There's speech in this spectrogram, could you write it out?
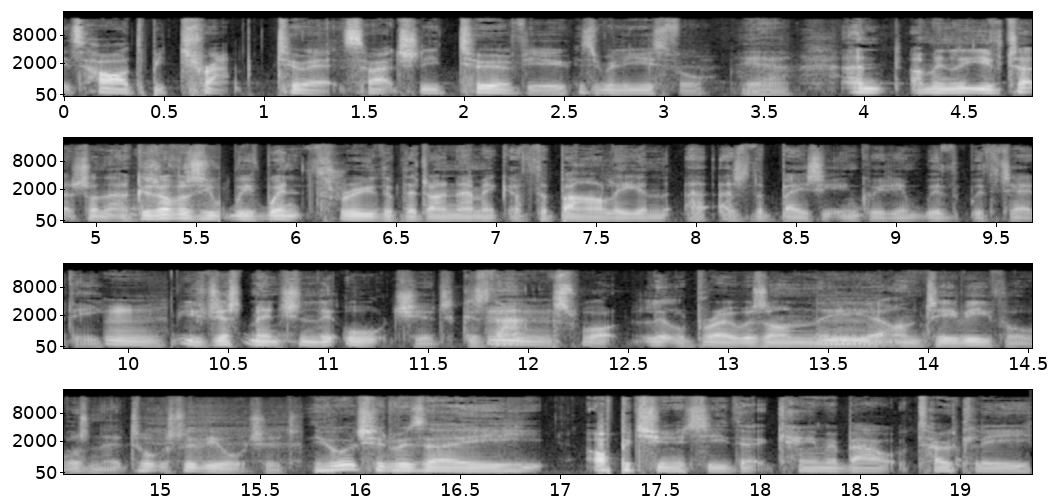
it's hard to be trapped to it. So actually, two of you is really useful. Yeah, and I mean you've touched on that because obviously we went through the, the dynamic of the barley and uh, as the basic ingredient with with Teddy. Mm. You've just mentioned the orchard because that's what Little Bro was on the uh, on TV for, wasn't it? Talk us through the orchard. The orchard was a opportunity that came about totally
